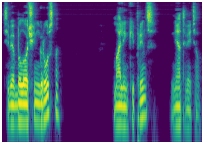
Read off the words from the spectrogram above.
тебе было очень грустно? Маленький принц не ответил.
